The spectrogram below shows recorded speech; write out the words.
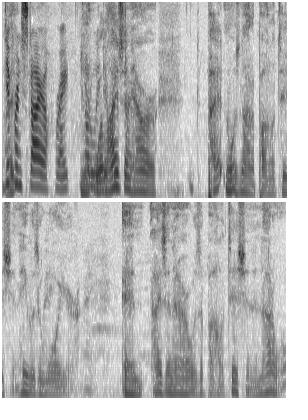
different style, right? Yeah, Totally well, different style. Eisenhower, Patton was not a politician. He was a warrior. And Eisenhower was a politician and not a.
